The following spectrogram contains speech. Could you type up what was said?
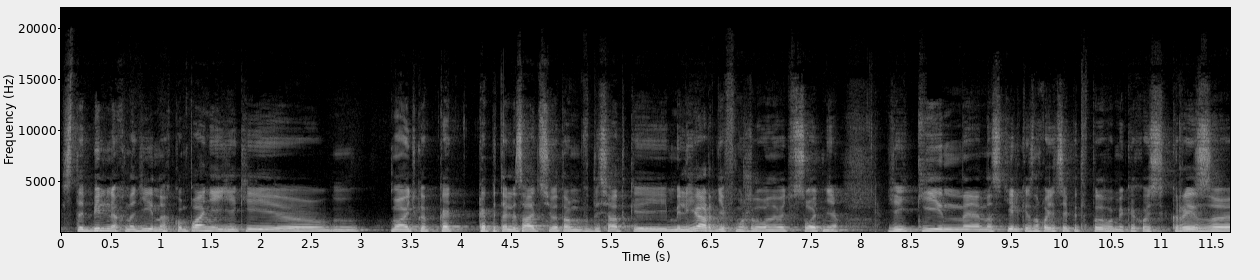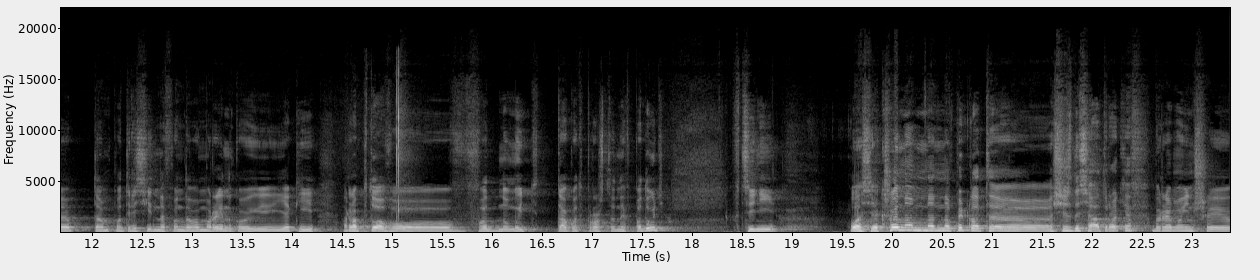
стабільних надійних компаній, які е, мають кап- кап- капіталізацію там в десятки мільярдів, можливо, навіть в сотні. Які не настільки знаходяться під впливом якихось криз, е, там потрясінь на фондовому ринку, і які раптово в одну мить так от просто не впадуть в ціні. Ось, якщо нам, наприклад, е, 60 років, беремо інший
